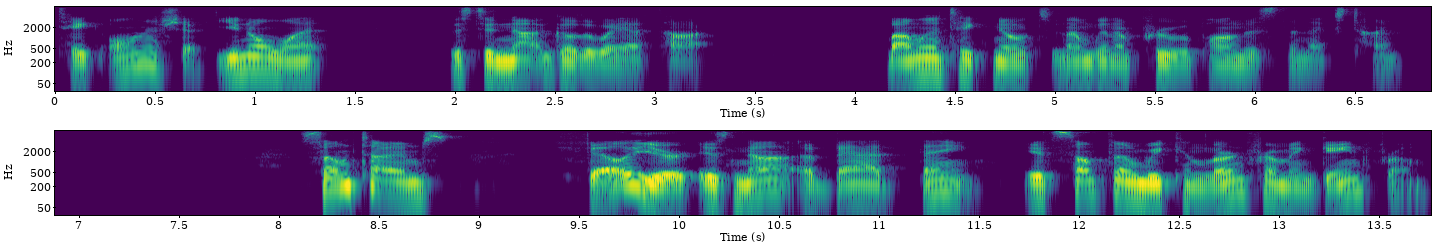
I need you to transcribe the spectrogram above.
Take ownership. You know what? This did not go the way I thought. But I'm going to take notes and I'm going to improve upon this the next time. Sometimes failure is not a bad thing. It's something we can learn from and gain from.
